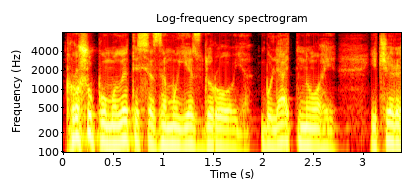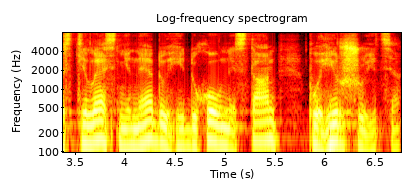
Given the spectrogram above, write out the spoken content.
Прошу помолитися за моє здоров'я, болять ноги, і через тілесні недуги духовний стан погіршується.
